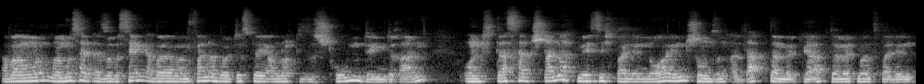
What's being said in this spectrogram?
Aber man, man muss halt, also das hängt aber beim Thunderbolt-Display auch noch dieses Stromding dran. Und das hat standardmäßig bei den neuen schon so einen Adapter mit gehabt, damit man es bei den,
